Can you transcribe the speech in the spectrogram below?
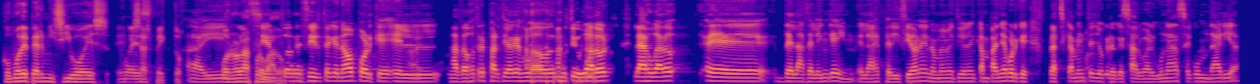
cómo de permisivo es en ese pues aspecto? ¿O no lo has probado? Siento decirte que no, porque las dos o tres partidas que he jugado de multijugador las he jugado eh, de las del endgame, en las expediciones, no me he metido en campaña porque prácticamente yo creo que salvo alguna secundaria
